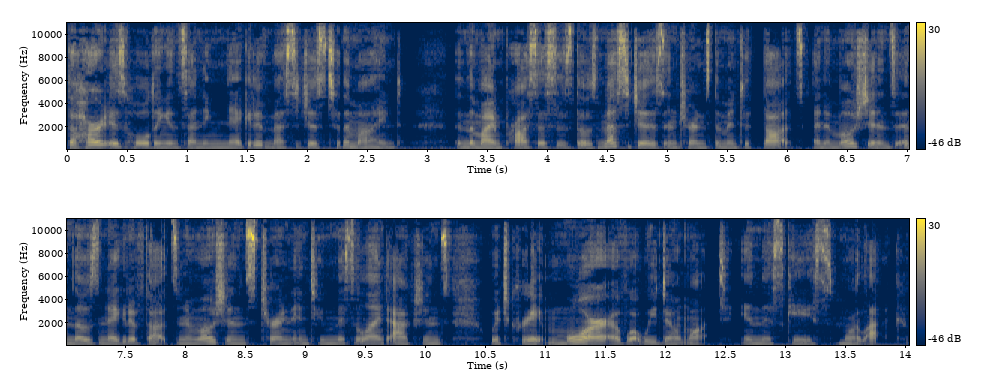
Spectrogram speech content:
The heart is holding and sending negative messages to the mind. Then the mind processes those messages and turns them into thoughts and emotions, and those negative thoughts and emotions turn into misaligned actions, which create more of what we don't want, in this case, more lack.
